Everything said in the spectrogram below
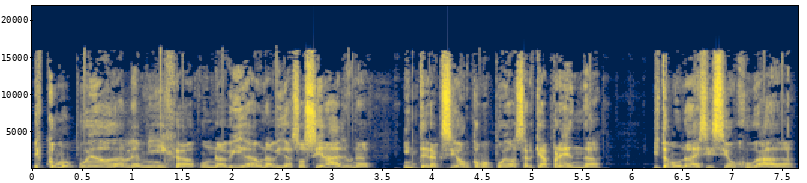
es cómo puedo darle a mi hija una vida, una vida social, una interacción, cómo puedo hacer que aprenda. Y tomó una decisión jugada,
